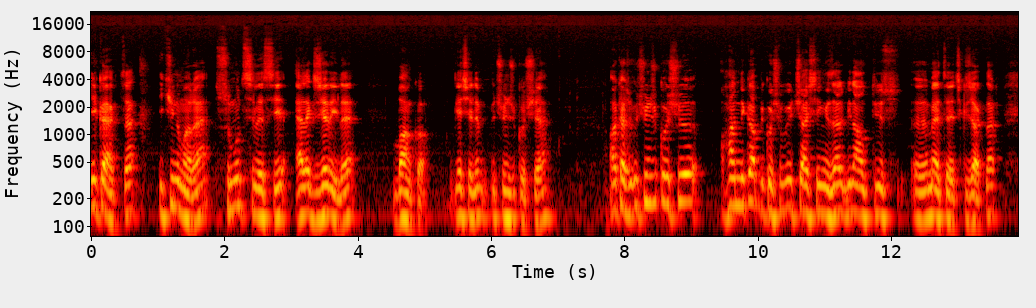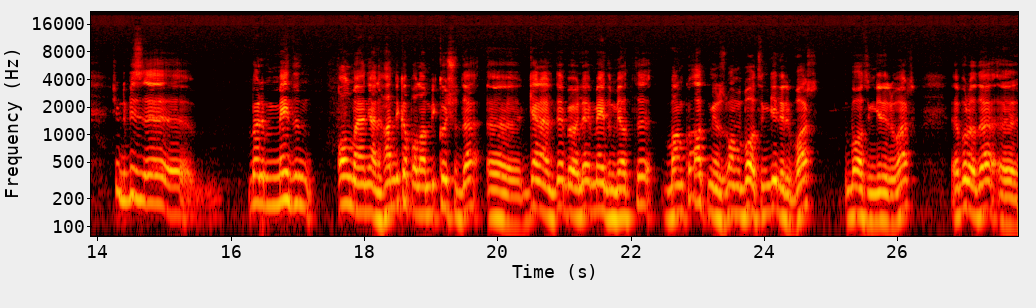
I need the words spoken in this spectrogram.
İlk ayakta 2 numara Sumut Silesi Alex Jerry ile banko. Geçelim 3. koşuya. Arkadaşlar 3. koşu handikap bir koşu. Bu 3 yaşlı İngilizler 1600 e, metreye çıkacaklar. Şimdi biz e, böyle maiden olmayan yani handikap olan bir koşuda e, genelde böyle maiden bir banko atmıyoruz ama bu atın geliri var. Bu atın geliri var. E, burada e,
